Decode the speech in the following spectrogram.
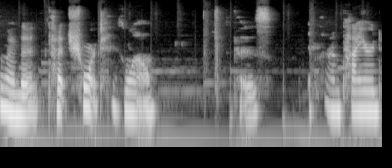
I'm going to cut it short as well because I'm tired.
